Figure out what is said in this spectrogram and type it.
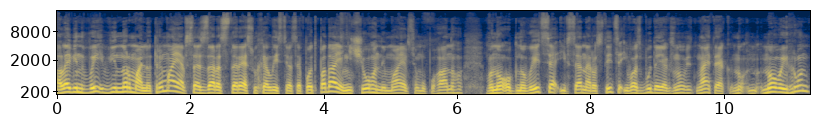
Але він він нормально тримає, все зараз старе сухе листя це подпадає, нічого немає в цьому поганого. Воно обновиться і все нароститься, і у вас буде як знову, знаєте, як новий ґрунт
